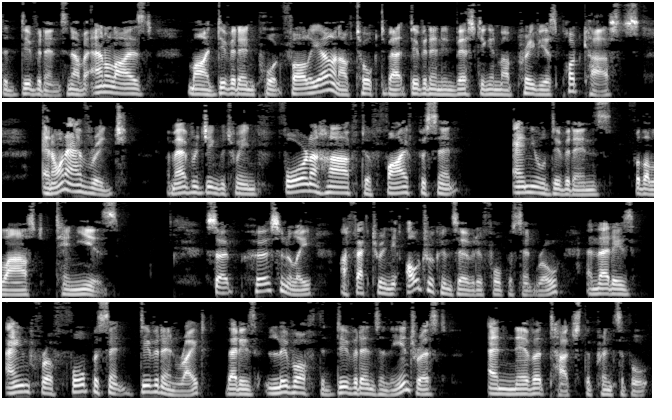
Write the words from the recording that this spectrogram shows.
the dividends? Now I've analyzed my dividend portfolio and I've talked about dividend investing in my previous podcasts. And on average, I'm averaging between four and a half to five percent annual dividends for the last 10 years. So personally, I factor in the ultra conservative 4% rule, and that is aim for a 4% dividend rate, that is, live off the dividends and the interest, and never touch the principal,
